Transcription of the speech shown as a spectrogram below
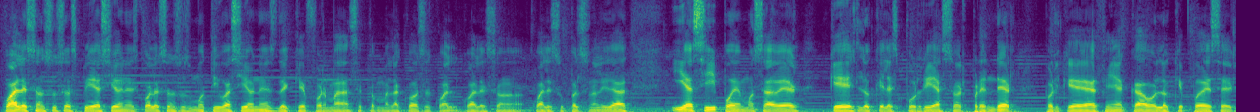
cuáles son sus aspiraciones, cuáles son sus motivaciones, de qué forma se toma la cosa, cuál, cuáles son, cuál es su personalidad y así podemos saber qué es lo que les podría sorprender, porque al fin y al cabo lo que puede ser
